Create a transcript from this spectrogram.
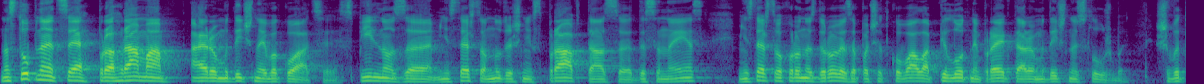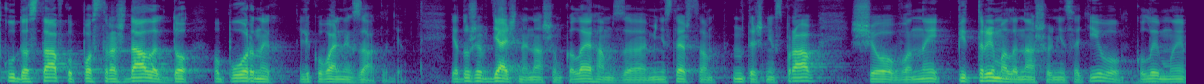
Наступне це програма аеромедичної евакуації. Спільно з Міністерством внутрішніх справ та з ДСНС Міністерство охорони здоров'я започаткувало пілотний проект аеромедичної служби, швидку доставку постраждалих до опорних лікувальних закладів. Я дуже вдячний нашим колегам з Міністерства внутрішніх справ, що вони підтримали нашу ініціативу, коли ми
